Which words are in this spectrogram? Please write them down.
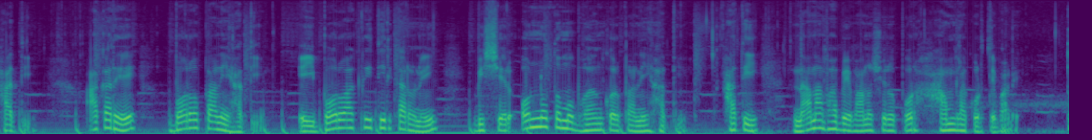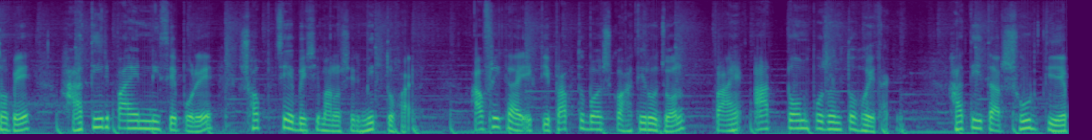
হাতি। আকারে বড় প্রাণী হাতি। এই বড় আকৃতির কারণেই বিশ্বের অন্যতম ভয়ঙ্কর প্রাণী হাতি। হাতি নানাভাবে মানুষের ওপর হামলা করতে পারে। তবে হাতির পায়ের নিচে পড়ে সবচেয়ে বেশি মানুষের মৃত্যু হয়। আফ্রিকায় একটি প্রাপ্তবয়স্ক হাতির ওজন প্রায় আট টন পর্যন্ত হয়ে থাকে। হাতি তার সুর দিয়ে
